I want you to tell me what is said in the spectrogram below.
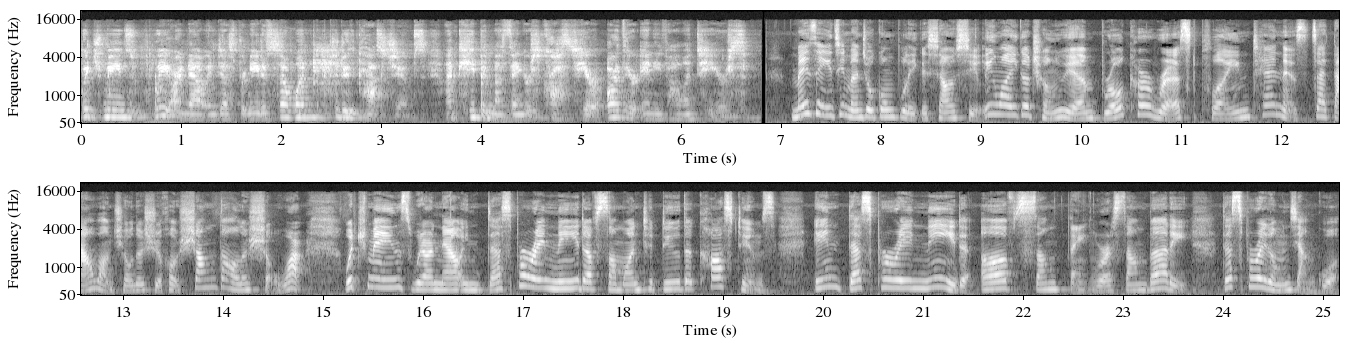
Which means we are now in desperate need of someone to do the costumes. I'm keeping my fingers crossed here. Are there any volunteers? Maisie 一进门就公布了一个消息，另外一个成员 Broker Rest playing tennis，在打网球的时候伤到了手腕，which means we are now in desperate need of someone to do the costumes. In desperate need of something or somebody. Desperate 我们讲过，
